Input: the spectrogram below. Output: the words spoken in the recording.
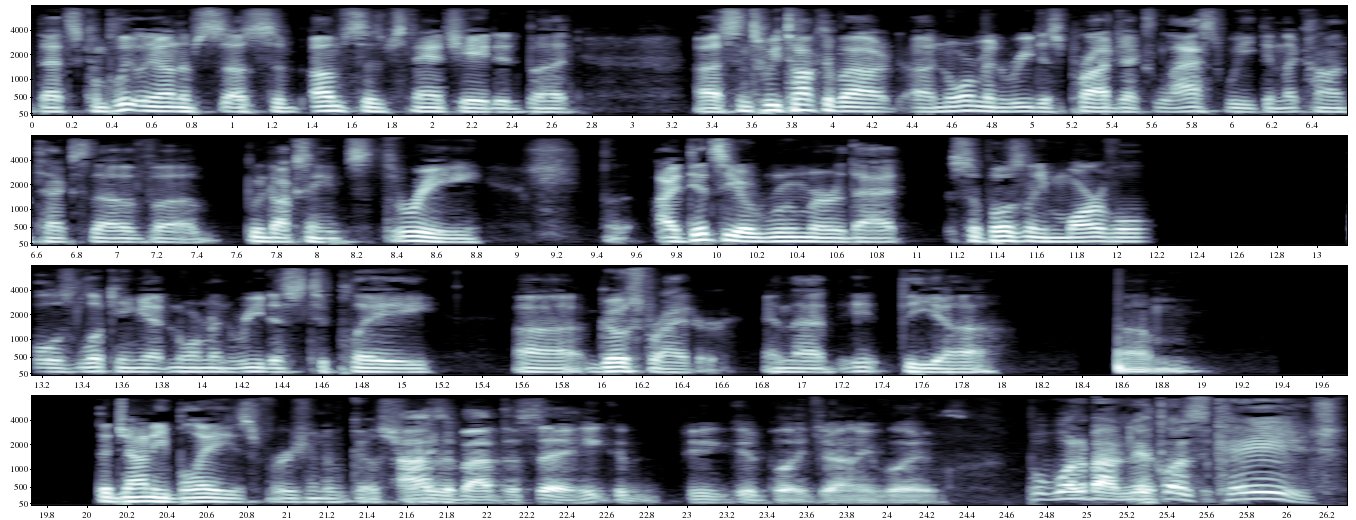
that's completely unsubstantiated. But uh, since we talked about uh, Norman Reedus projects last week in the context of uh, Boondock Saints three, I did see a rumor that supposedly Marvel is looking at Norman Reedus to play uh, Ghost Rider, and that it, the uh, um, the Johnny Blaze version of Ghost Rider. I was about to say he could he could play Johnny Blaze. But what about Nicolas Cage?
